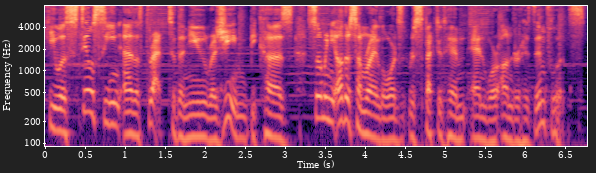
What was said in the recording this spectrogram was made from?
he was still seen as a threat to the new regime because so many other samurai lords respected him and were under his influence.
